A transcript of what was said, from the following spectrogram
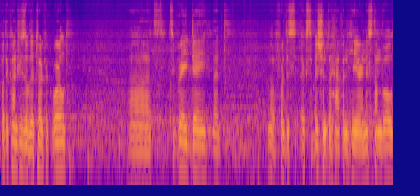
for the countries of the Turkic world. Uh, it's, it's a great day that you know, for this exhibition to happen here in Istanbul.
